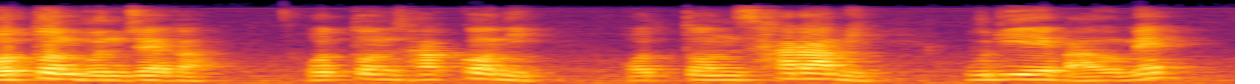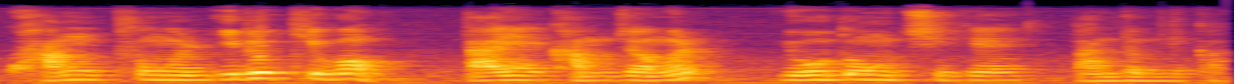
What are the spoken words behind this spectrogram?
어떤 문제가, 어떤 사건이, 어떤 사람이 우리의 마음에 광풍을 일으키고 나의 감정을 요동치게 만듭니까?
